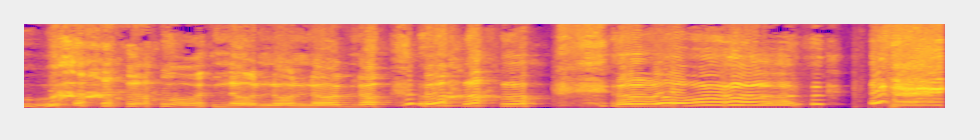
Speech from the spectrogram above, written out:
no, no, no, no.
